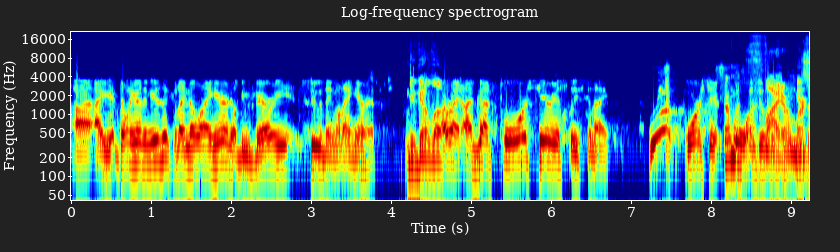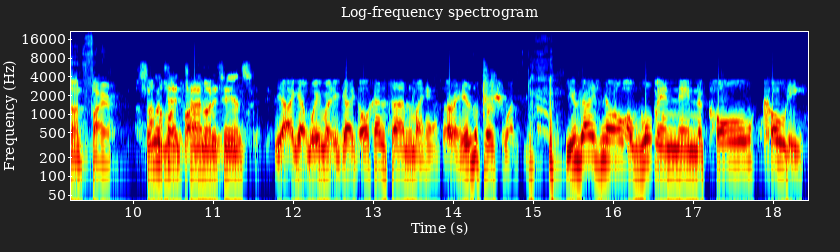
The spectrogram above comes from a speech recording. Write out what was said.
Uh, I don't hear the music, but I know when I hear it, it'll be very soothing when I hear it. You're going to love All right, I've got four seriously tonight. Woo! Four ser- Someone's four. doing fire. homework. He's on fire. Someone's I'm on had fire. time on his hands. Yeah, I got way more. You got all kinds of times in my hands. All right, here's the first one. you guys know a woman named Nicole Cody?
